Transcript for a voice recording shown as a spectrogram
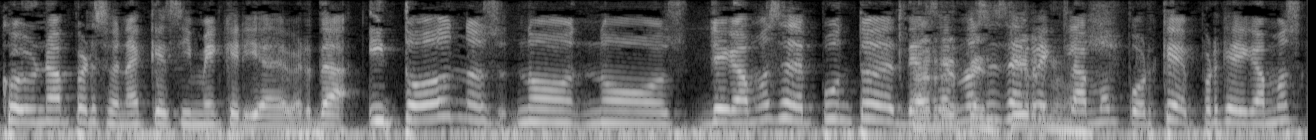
con una persona que sí me quería de verdad. Y todos nos, no- nos llegamos a ese punto de, de hacernos ese reclamo. ¿Por qué? Porque digamos,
